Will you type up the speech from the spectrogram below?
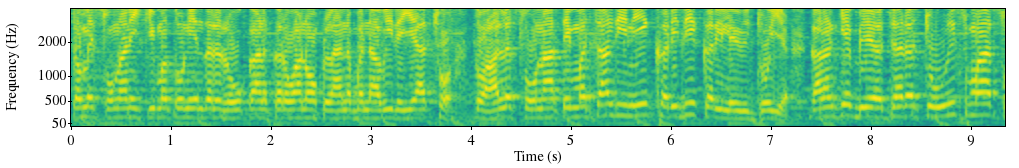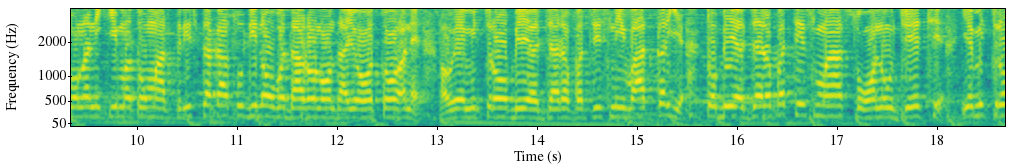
તમે સોનાની કિંમતોની અંદર રોકાણ કરવાનો પ્લાન બનાવી રહ્યા છો. તો હાલ સોના તેમજ ચાંદીની ખરીદી કરી લેવી જોઈએ. કારણ કે બે હજાર ચોવીસમાં સોનાની કિંમતોમાં ત્રીસ ટકા સુધીનો વધારો નોંધાયો હતો. અને હવે મિત્રો બે હજાર પચીસની વાત કરીએ, તો બે હજાર પચીસમાં સોનું જે છે, એ મિત્રો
